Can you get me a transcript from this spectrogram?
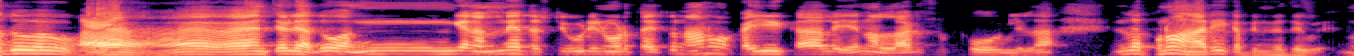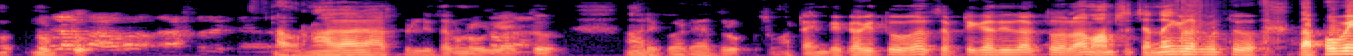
ಅದು ಅಂತೇಳಿ ಅದು ಹಂಗೆ ನನ್ನೇ ದೃಷ್ಟಿಗೂಡಿ ನೋಡ್ತಾ ಇತ್ತು. ನಾನು ಕೈ ಕಾಲು ಏನು ಅಲ್ಲಾಡಿಸೋಕ್ಕೂ ಹೋಗ್ಲಿಲ್ಲ. ಇಲ್ಲ ಪುನಃ ಹಾರಿ ಕಬ್ಬಿನ ಗದ್ದೆ ನುಗ್ತು ಅವ್ರನ್ನ ಹಾಸ್ಪಿಟ್ಲಿಗೆ ತಗೊಂಡು ಹೋಗಿ ಆಯ್ತು. ಹಾಂ ಆದ್ರು. ಸುಮಾರು ಟೈಮ್ ಬೇಕಾಗಿತ್ತು. ಸೆಪ್ಟಿಕ್ ಅದು ಇದಾಗ್ತದಲ್ಲ. ಮಾಂಸ ಚೆನ್ನಾಗಿ ಇಳದ್ಬಿಟ್ಟು ದಪ್ಪ ಬೈ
